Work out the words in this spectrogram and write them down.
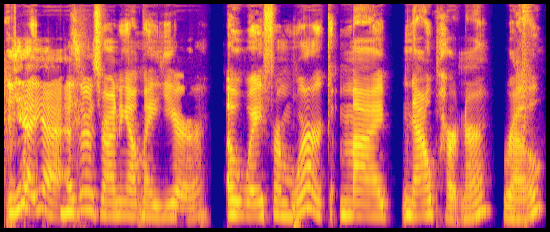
Yeah, yeah. As I was rounding out my year away from work, my now partner, Ro,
